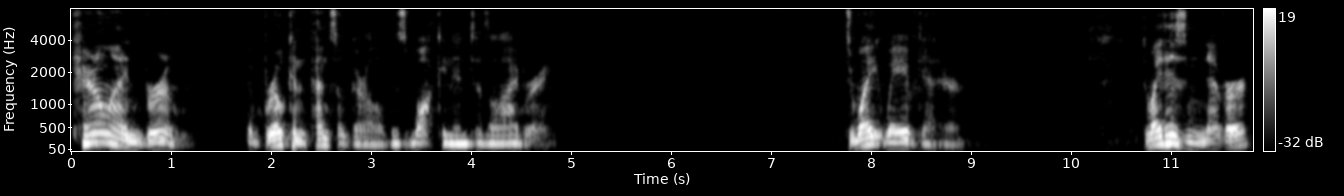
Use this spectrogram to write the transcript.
Caroline Broom, the broken pencil girl, was walking into the library. Dwight waved at her. Dwight has never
